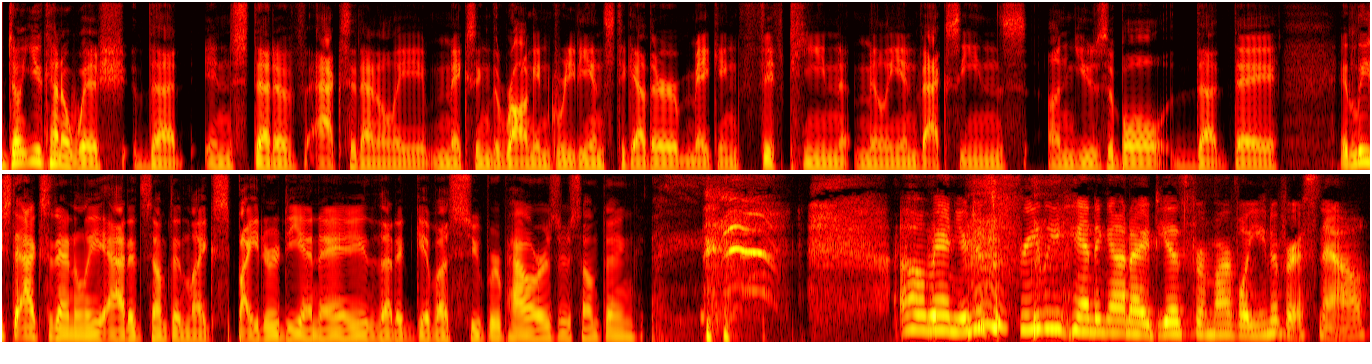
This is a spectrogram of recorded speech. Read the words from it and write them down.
don't you kind of wish that instead of accidentally mixing the wrong ingredients together, making 15 million vaccines unusable, that they at least accidentally added something like spider DNA that'd give us superpowers or something? oh man, you're just freely handing out ideas for Marvel Universe now.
